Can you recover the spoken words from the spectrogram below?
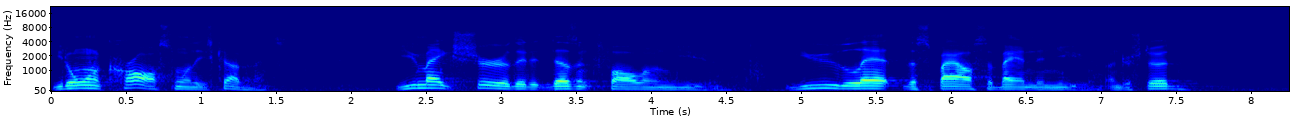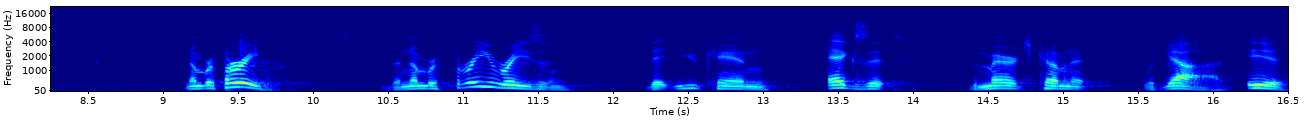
You don't want to cross one of these covenants. You make sure that it doesn't fall on you you let the spouse abandon you. Understood? Number three, the number three reason that you can exit the marriage covenant with God is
